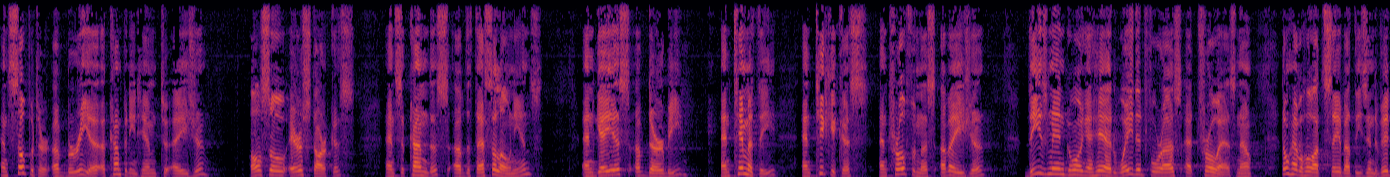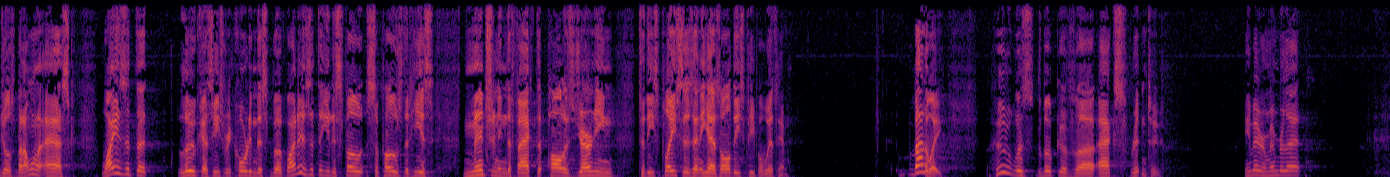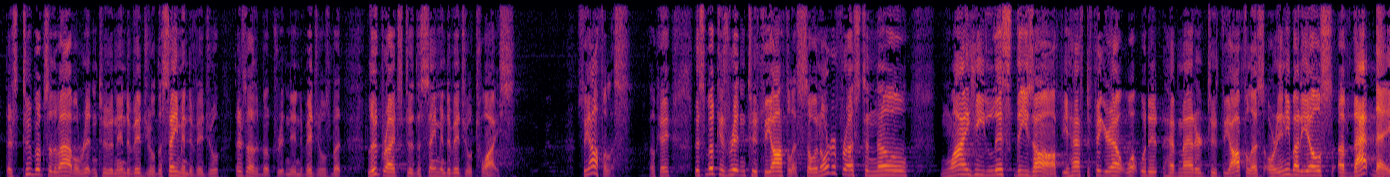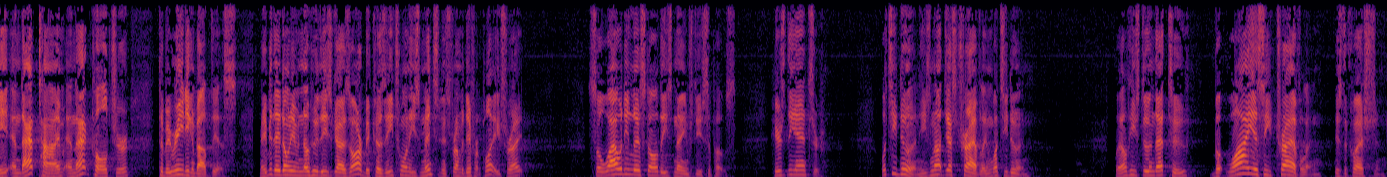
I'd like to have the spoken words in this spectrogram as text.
And Sopater of Berea accompanied him to Asia, also Aristarchus and Secundus of the Thessalonians, and Gaius of Derbe, and Timothy, and Tychicus, and Trophimus of Asia. These men going ahead waited for us at Troas. Now, don't have a whole lot to say about these individuals, but I want to ask why is it that Luke, as he's recording this book, why is it that you dispose, suppose that he is mentioning the fact that Paul is journeying to these places and he has all these people with him? By the way, who was the book of uh, Acts written to? Anybody remember that? There's two books of the Bible written to an individual, the same individual. There's other books written to individuals, but Luke writes to the same individual twice. Theophilus. Okay? This book is written to Theophilus. So in order for us to know why he lists these off, you have to figure out what would it have mattered to Theophilus or anybody else of that day and that time and that culture to be reading about this. Maybe they don't even know who these guys are because each one he's mentioned is from a different place, right? So why would he list all these names, do you suppose? Here's the answer. What's he doing? He's not just traveling. What's he doing? Well, he's doing that too. But why is he traveling, is the question.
